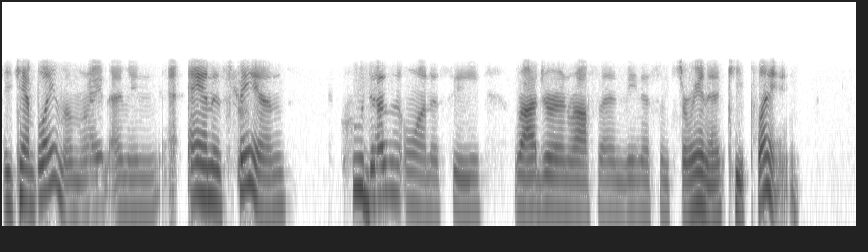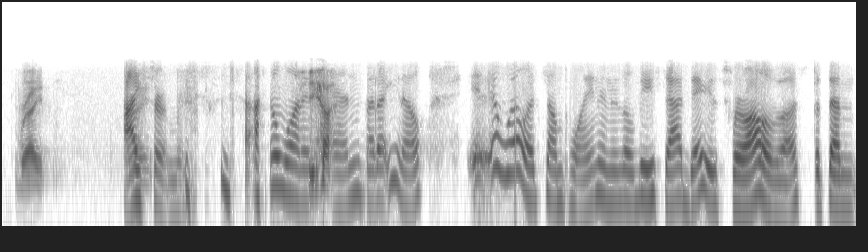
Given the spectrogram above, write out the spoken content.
you can't blame them, right? I mean, and as fans, who doesn't want to see Roger and Rafa and Venus and Serena keep playing? Right. I Right. certainly I don't want it Yeah. to end, but uh, you know, it, it will at some point, and it'll be sad days for all of us. But then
